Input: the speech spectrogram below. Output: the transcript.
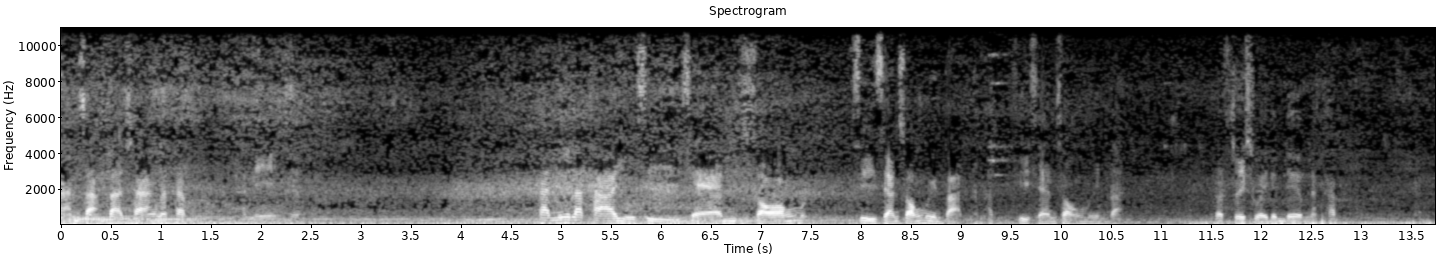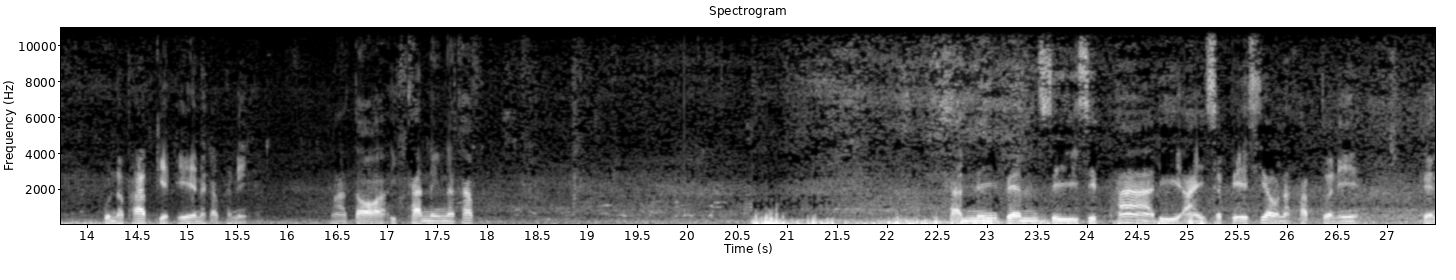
หางสามตาช้างนะครับ อันนี้คันนี้ราคาอยู่สี่แสนสองสี่แสนสองหมื่นบาทนะครับสี่แสนสองหมื่นบาทรถสวยๆเดิมๆนะครับ คุณภาพเกียรดเอนะครับคันนี้ มาต่ออีกคันหนึ่งนะครับ คันนี้เป็น 45 DI Special นะครับ ตัวนี้เป็น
